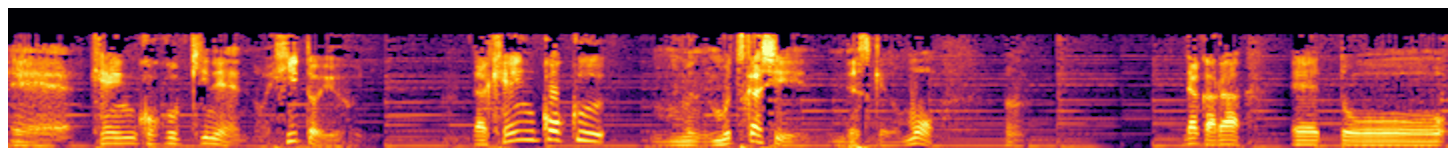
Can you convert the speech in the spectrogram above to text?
えー、建国記念の日というふうに。だ建国、難しいんですけども、うん。だから、えっ、と、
